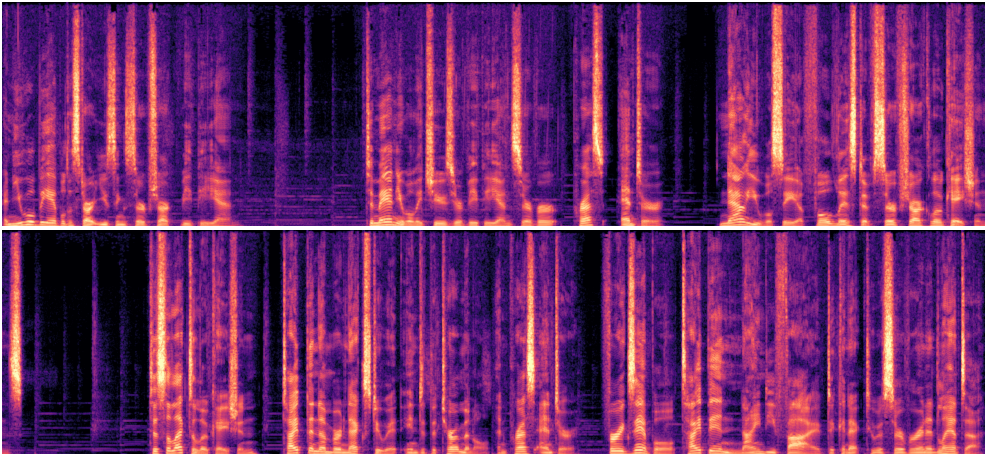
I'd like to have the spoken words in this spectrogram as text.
and you will be able to start using Surfshark VPN. To manually choose your VPN server, press Enter. Now you will see a full list of Surfshark locations. To select a location, type the number next to it into the terminal and press Enter. For example, type in 95 to connect to a server in Atlanta.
